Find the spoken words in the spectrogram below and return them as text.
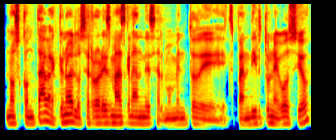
nos contaba que uno de los errores más grandes al momento de expandir tu negocio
